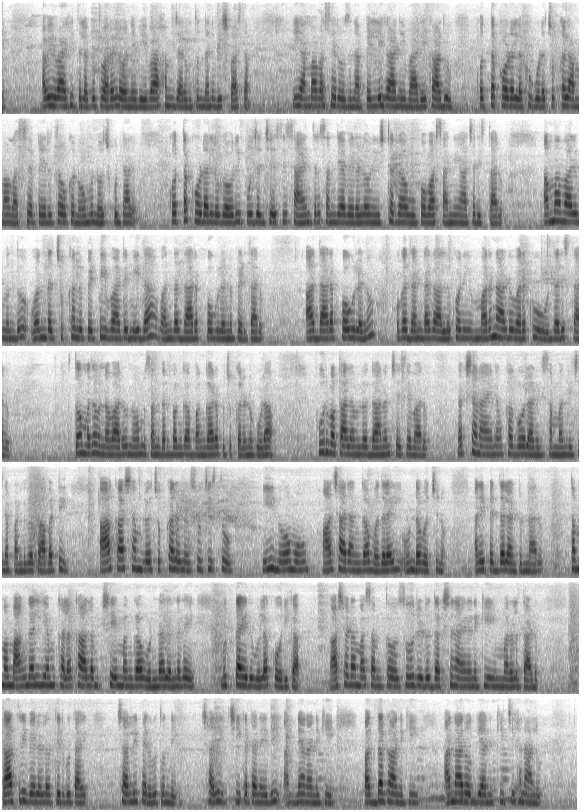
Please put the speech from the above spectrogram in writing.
అవివాహితులకు త్వరలోనే వివాహం జరుగుతుందని విశ్వాసం. ఈ అమావాస్య రోజున పెళ్ళి కాని వారి కాదు కొత్త కోడళ్ళకు కూడా చుక్కల అమావాస్య పేరుతో ఒక నోము నోచుకుంటారు. కొత్త కోడళ్ళు గౌరీ పూజలు చేసి సాయంత్రం సంధ్యా వేళలో నిష్టగా ఉపవాసాన్ని ఆచరిస్తారు. అమ్మవారి ముందు వంద చుక్కలు పెట్టి వాటి మీద వంద దారపోగులను పెడతారు. ఆ దారపోగులను ఒక దండగా అల్లుకొని మరునాడు వరకు ధరిస్తారు. స్తోమత ఉన్నవారు నోము సందర్భంగా బంగారపు చుక్కలను కూడా పూర్వకాలంలో దానం చేసేవారు. దక్షిణాయనం ఖగోళానికి సంబంధించిన పండుగ కాబట్టి ఆకాశంలో చుక్కలను సూచిస్తూ ఈ నోము ఆచారంగా మొదలై ఉండవచ్చును అని పెద్దలు అంటున్నారు. తమ మాంగళ్యం కలకాలం క్షేమంగా ఉండాలన్నదే ముత్తైదువుల కోరిక. ఆషాఢమాసంతో సూర్యుడు దక్షిణాయనానికి మరలుతాడు. రాత్రి వేళలో తిరుగుతాయి. చలి పెరుగుతుంది. చలి చీకటి అనేది అజ్ఞానానికి బద్ధకానికి అనారోగ్యానికి చిహ్నాలు.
